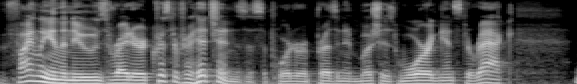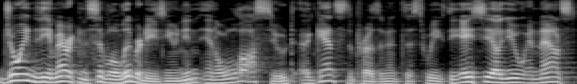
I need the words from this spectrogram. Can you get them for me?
Finally, in the news, writer Christopher Hitchens, a supporter of President Bush's war against Iraq, joined the American Civil Liberties Union in a lawsuit against the president this week. The ACLU announced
